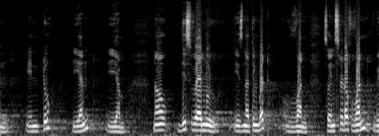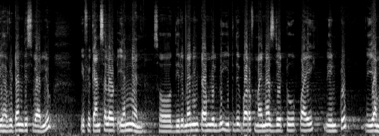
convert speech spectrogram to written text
n into n m. Now, this value is nothing but 1. So instead of 1 we have written this value. If you cancel out n n. so the remaining term will be e to the power of minus j 2 pi into m.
